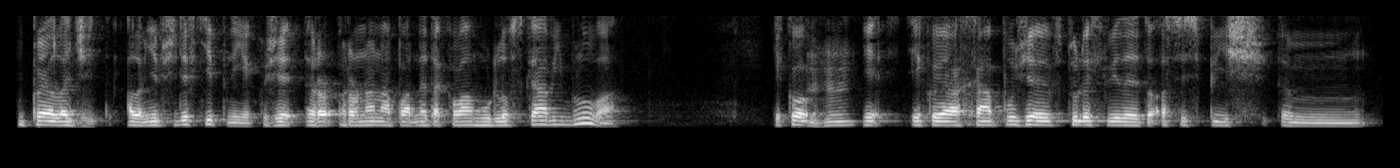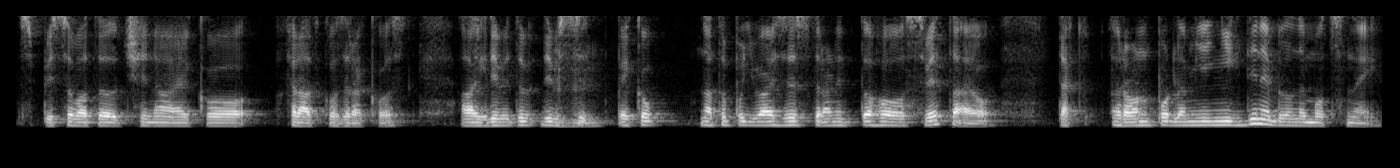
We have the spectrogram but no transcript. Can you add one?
úplně legit, ale mně přijde vtipný, jakože Rona napadne taková mudlovská výmluva. Jako, mm-hmm. je, jako já chápu, že v tuhle chvíli je to asi spíš um, spisovatelčina jako krátkozrakost, ale kdyby, to, kdyby mm-hmm. si jako na to podíváš ze strany toho světa, jo, tak Ron podle mě nikdy nebyl nemocný.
